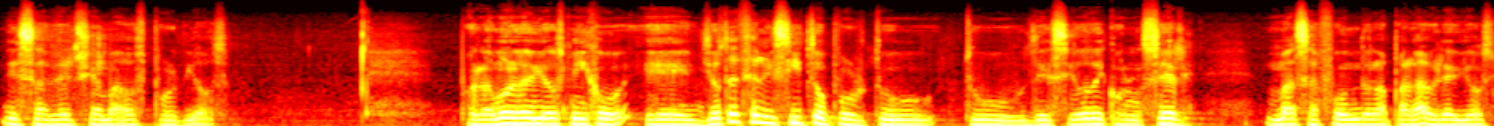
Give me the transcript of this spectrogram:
de saberse amados por Dios. Por el amor de Dios, mi hijo, eh, yo te felicito por tu, tu deseo de conocer más a fondo la palabra de Dios.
